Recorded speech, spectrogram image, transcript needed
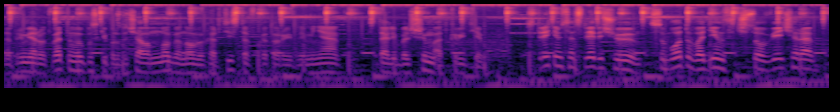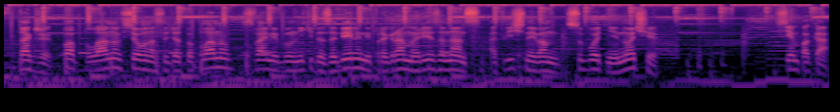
Например, вот в этом выпуске прозвучало много новых артистов, которые для меня стали большим открытием. Встретимся в следующую субботу в 11 часов вечера. Также по плану, все у нас идет по плану. С вами был Никита Забелин и программа «Резонанс». Отличной вам субботней ночи. Всем пока.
